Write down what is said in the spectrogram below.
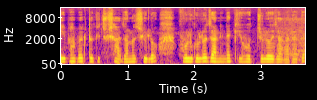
এইভাবে একটু কিছু সাজানো ছিল। ফুলগুলো জানি না কি হচ্ছিল ওই জায়গাটাতে।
